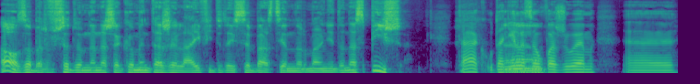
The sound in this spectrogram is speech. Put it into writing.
O, zobacz, wszedłem na nasze komentarze live i tutaj Sebastian normalnie do nas pisze. Tak, u Daniela zauważyłem e,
